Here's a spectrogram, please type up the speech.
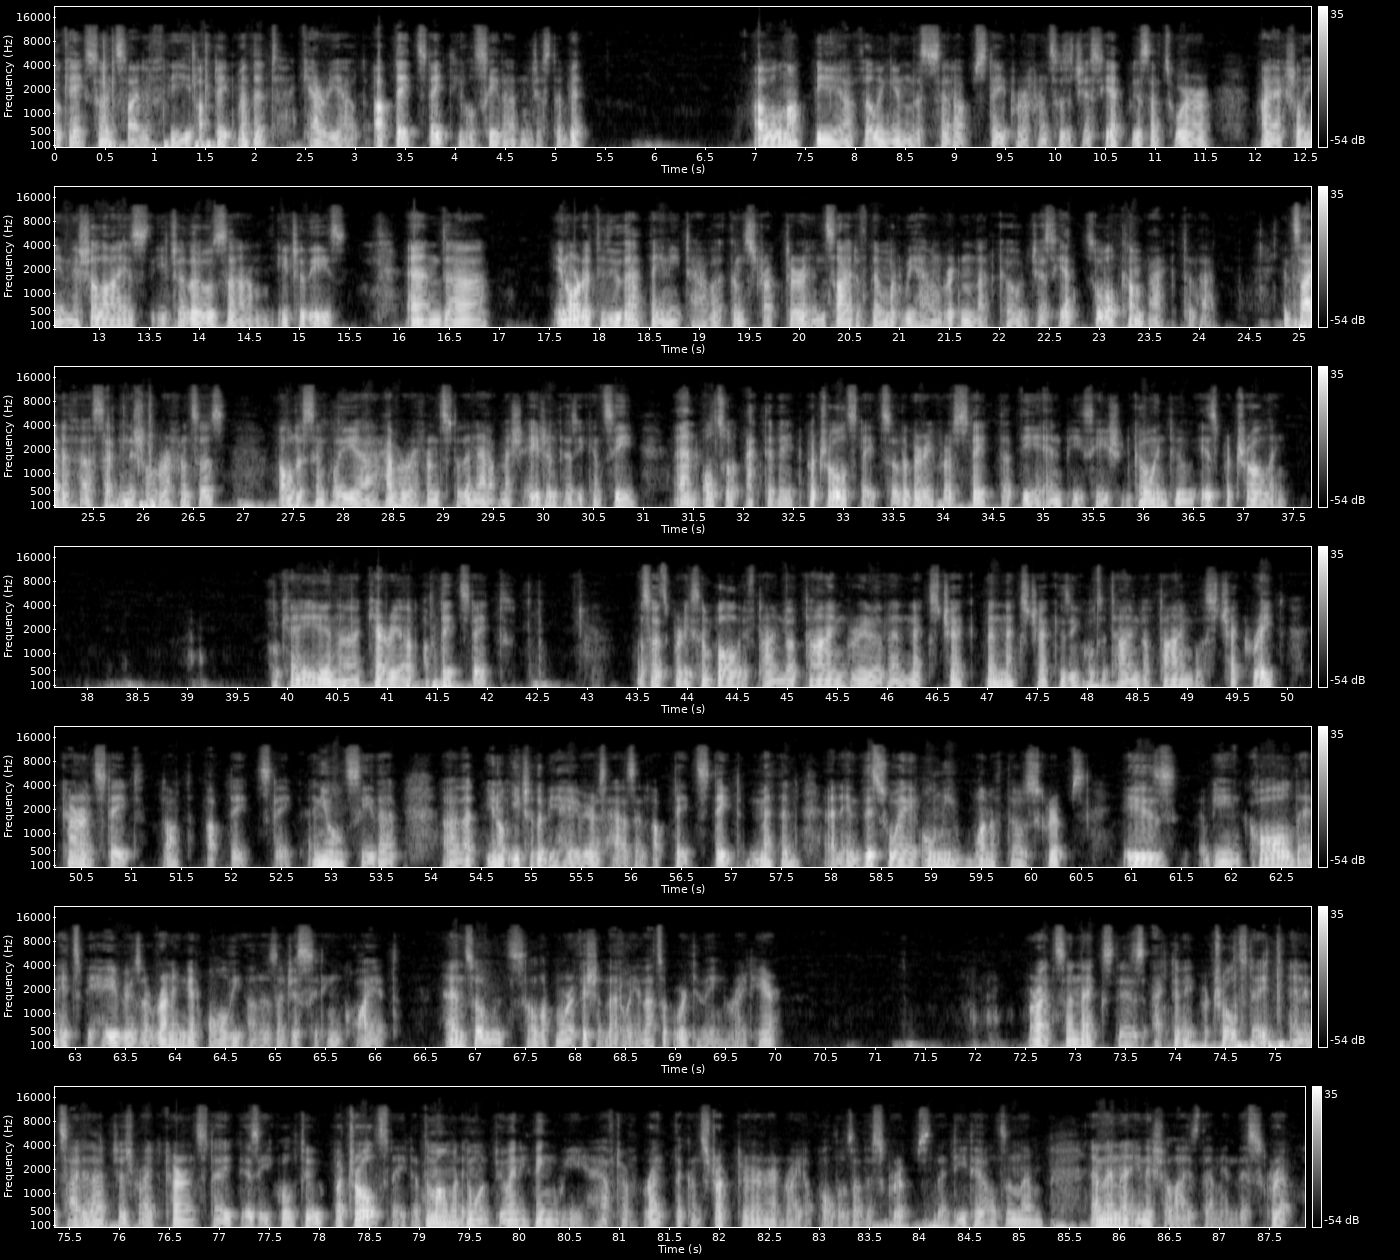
Okay, so inside of the update method, carry out update state. You'll see that in just a bit. I will not be uh, filling in the setup state references just yet because that's where I actually initialize each of those, um, each of these. And uh, in order to do that, they need to have a constructor inside of them, but we haven't written that code just yet, so we'll come back to that. Inside of uh, set initial references, I'll just simply uh, have a reference to the nav mesh agent as you can see and also activate patrol state. So the very first state that the NPC should go into is patrolling. Okay, in a carry out update state. So it's pretty simple. If time.time .time greater than next check, then next check is equal to time.time .time plus check rate, current state dot update state. And you'll see that uh, that you know each of the behaviors has an update state method. And in this way only one of those scripts is being called and its behaviors are running and all the others are just sitting quiet. And so it's a lot more efficient that way. And that's what we're doing right here Alright, so next is activate patrol state, and inside of that, just write current state is equal to patrol state. At the moment, it won't do anything. We have to write the constructor and write up all those other scripts, the details in them, and then initialize them in this script.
